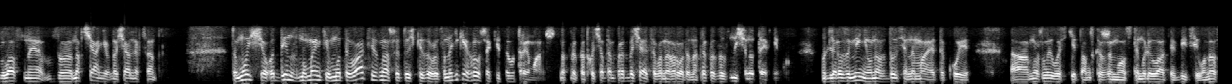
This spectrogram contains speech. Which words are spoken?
власне в навчанні в навчальних центрах. Тому що один з моментів мотивації з нашої точки зору це не тільки гроші, які ти отримаєш, наприклад, хоча там передбачається винагорода, наприклад, за знищену техніку. Ну, Для розуміння у нас досі немає такої а, можливості, там, скажімо, стимулювати бійців. У нас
